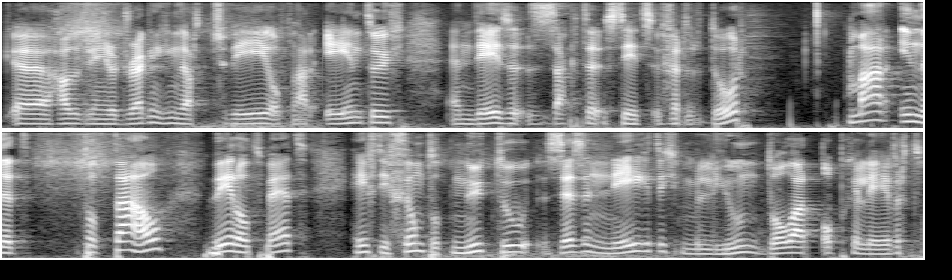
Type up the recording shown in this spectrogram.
eh How to Train Your Dragon ging naar 2 of naar 1 terug. En deze zakte steeds verder door. Maar in het totaal, wereldwijd, heeft die film tot nu toe 96 miljoen dollar opgeleverd.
